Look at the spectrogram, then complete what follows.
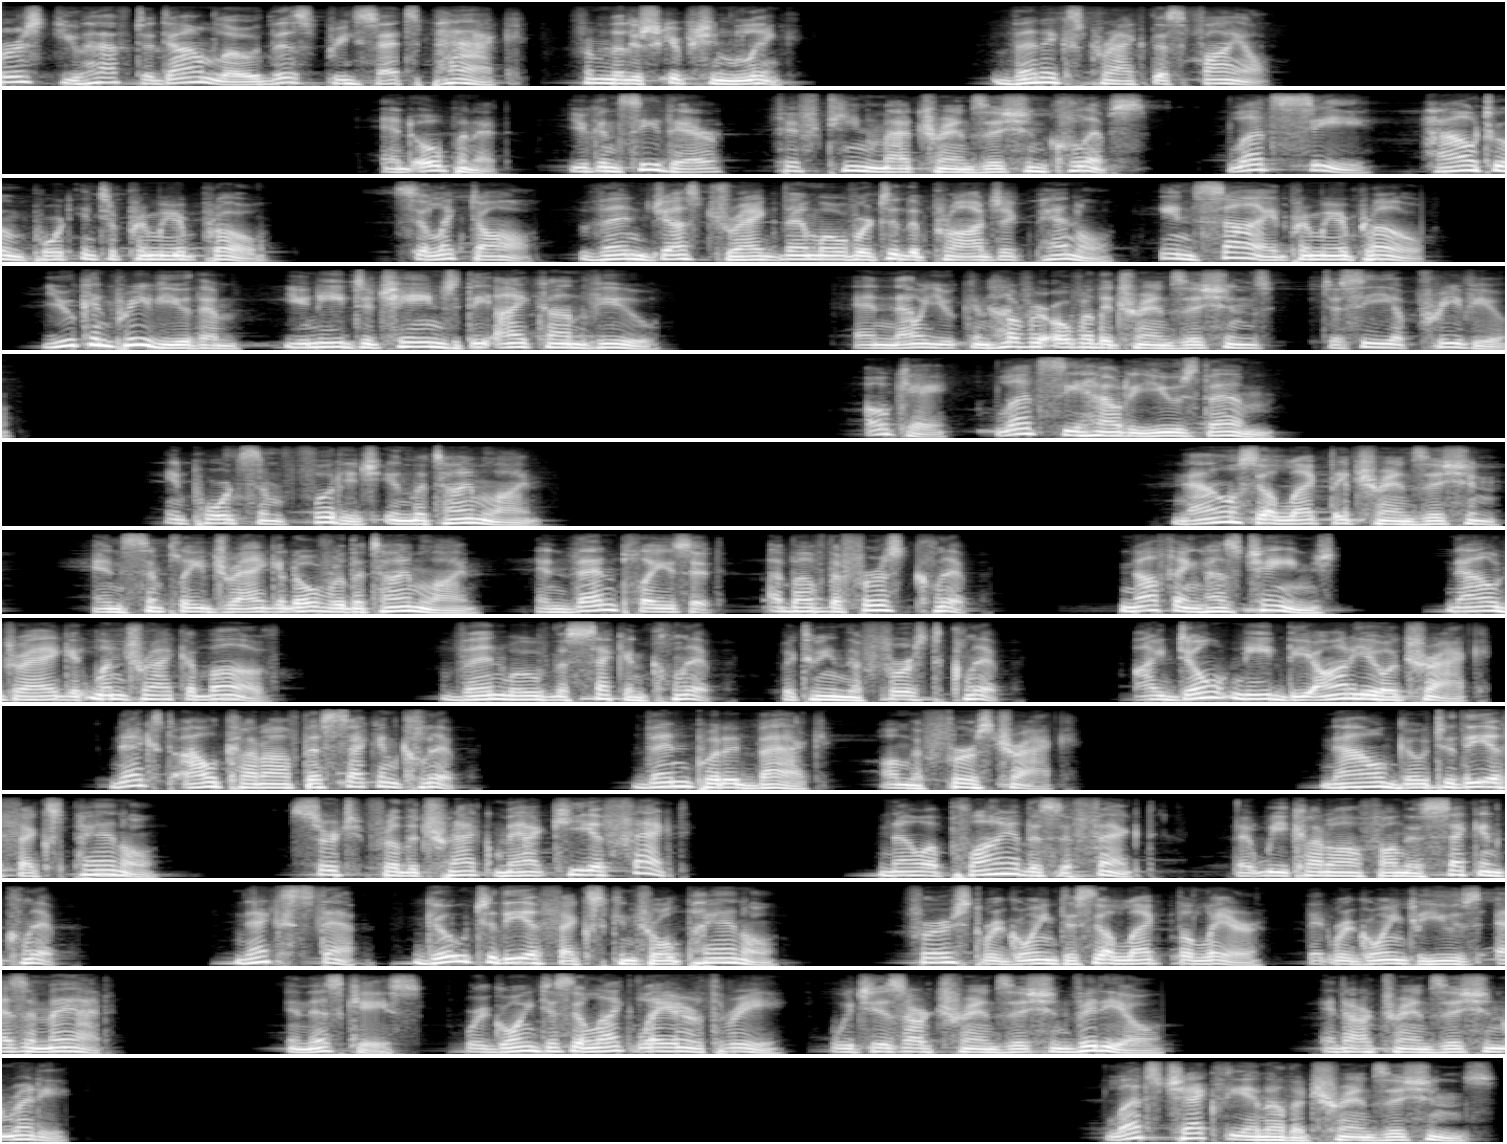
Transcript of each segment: First you have to download this presets pack from the description link. Then extract this file and open it. You can see there 15 matte transition clips. Let's see how to import into Premiere Pro. Select all, then just drag them over to the project panel inside Premiere Pro. You can preview them, you need to change the icon view. And now you can hover over the transitions to see a preview. Okay, let's see how to use them. Import some footage in the timeline. Now select the transition, and simply drag it over the timeline, and then place it above the first clip. Nothing has changed. Now drag it one track above. Then move the second clip between the first clip. I don't need the audio track. Next I'll cut off the second clip. Then put it back on the first track. Now go to the effects panel. Search for the track matte key effect. Now apply this effect that we cut off on the second clip. Next step, go to the effects control panel. First we're going to select the layer that we're going to use as a matte. In this case, we're going to select layer 3, which is our transition video. And our transition ready. Let's check the and other transitions.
